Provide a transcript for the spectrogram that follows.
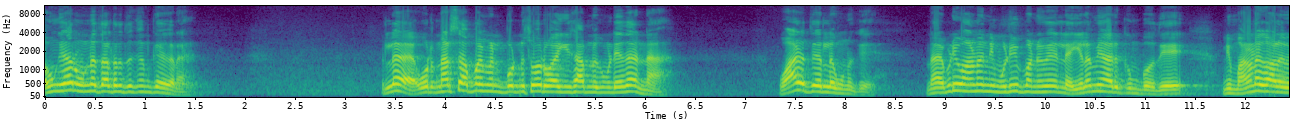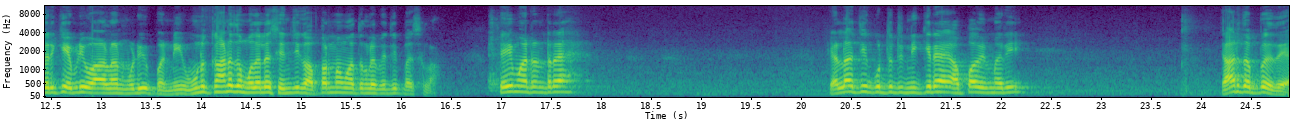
அவங்க யார் உன்னை தள்ளுறதுக்குன்னு கேட்குறேன் இல்லை ஒரு நர்ஸ் அப்பாயின்மெண்ட் போட்டு சோறு வாங்கி சாப்பிட்டுக்க முடியாதா என்ன? வாழ தெரியல உனக்கு. நான் எப்படி வாழணும் நீ முடிவு பண்ணவே இல்லை. இளமையாக இருக்கும்போதே நீ மரண காலம் வரைக்கும் எப்படி வாழலாம்னு முடிவு பண்ணி உனக்கானதை முதல்ல செஞ்சுக்கோ. அப்புறமா மற்றவங்கள பற்றி பேசலாம். செய்ய மாட்டேன்ற? எல்லாத்தையும் கொடுத்துட்டு நிற்கிற அப்பாவி மாதிரி? யார் தப்பு இது?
